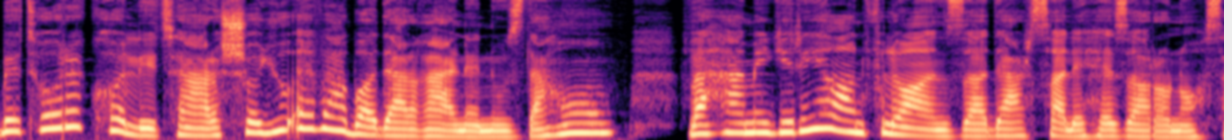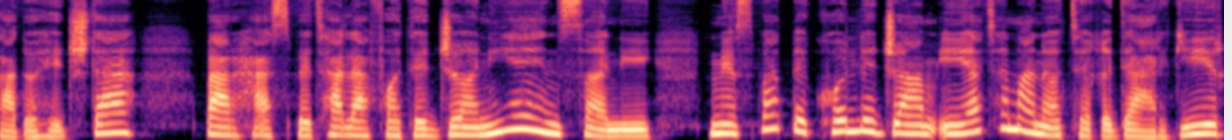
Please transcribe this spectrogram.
به طور کلیتر شیوع وبا در قرن 19 هم و همهگیری آنفلوانزا در سال 1918 بر حسب تلفات جانی انسانی نسبت به کل جمعیت مناطق درگیر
